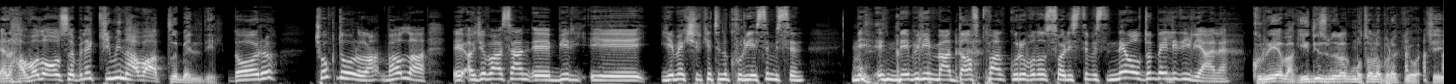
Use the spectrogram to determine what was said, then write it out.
Yani havalı olsa bile kimin hava attığı belli değil. Doğru. Çok doğru lan. Valla e, acaba sen e, bir e, yemek şirketinin kuryesi misin? Ne, e, ne bileyim ben Daft Punk grubunun solisti misin? Ne olduğun belli değil yani. Kuruya bak 700 bin liralık motorla bırakıyor şeyi.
